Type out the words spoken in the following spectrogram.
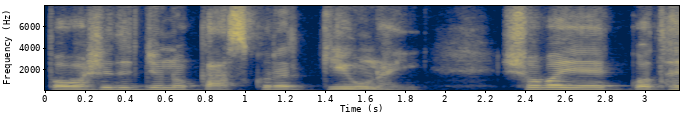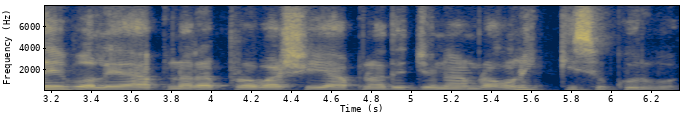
প্রবাসীদের জন্য কাজ করার কেউ নাই। সবাই এক কথাই বলে, "আপনারা প্রবাসী, আপনাদের জন্য আমরা অনেক কিছু করব।"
